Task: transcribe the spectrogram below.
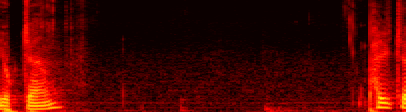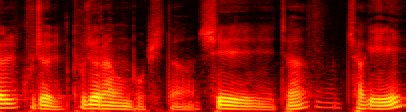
6장 8절, 9절 두 절 한번 봅시다. 시작. 자기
